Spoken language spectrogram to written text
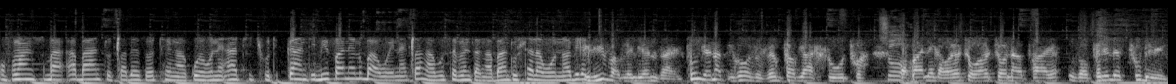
ufumanisa uba abantu xa bezothenga kuwe une-attitude. Kanti ibifanele uba wena xa ngabe usebenza ngabantu uhlala wonwabile ndiliva kule liyenzayo ungena because uve kuthiwa kuyahluthwa. Sure. wabaleka wayotsho wayotshona phaya. Uzawuphelela esithubeni.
